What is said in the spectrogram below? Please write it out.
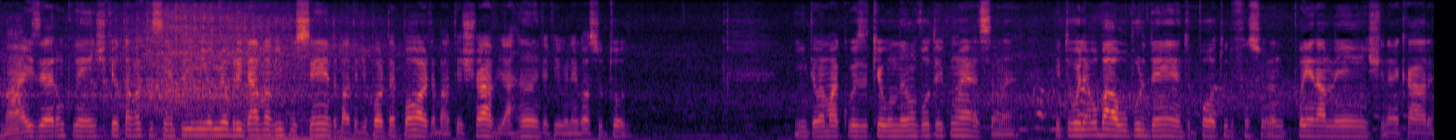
Mas era um cliente que eu estava aqui sempre me, me obrigava a vir pro centro, bater de porta a porta, bater chave, arranca, aquele negócio todo. Então é uma coisa que eu não vou ter com essa, né? Então olhar o baú por dentro, pô, tudo funcionando plenamente, né, cara?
